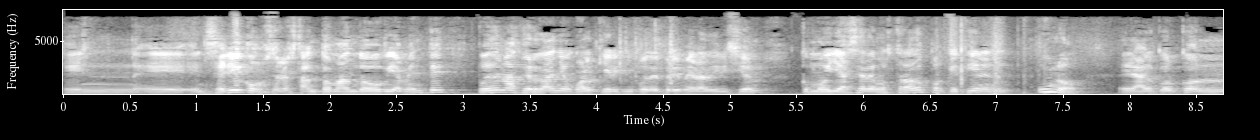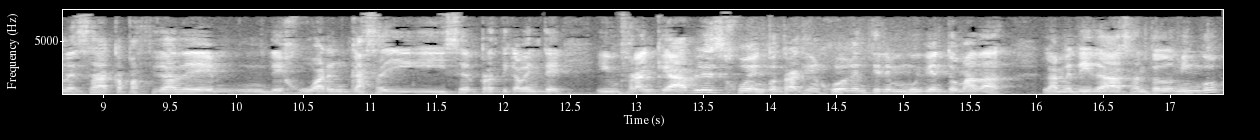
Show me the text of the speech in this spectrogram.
en, eh, en serio, como se lo están tomando obviamente, pueden hacer daño a cualquier equipo de primera división, como ya se ha demostrado, porque tienen uno el Alcorcón esa capacidad de, jugar en casa y, ser prácticamente infranqueables, jueguen contra quien jueguen, tienen muy bien tomada la medida Santo Domingo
